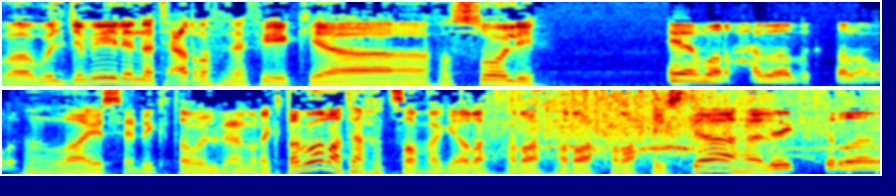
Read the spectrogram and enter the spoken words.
والجميل إن تعرفنا فيك يا فصولي. يا مرحبا بك طال عمرك. الله يسعدك طول بعمرك. طيب والله تاخذ صفقة. راح راح راح راح يستاهل. شكرا.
